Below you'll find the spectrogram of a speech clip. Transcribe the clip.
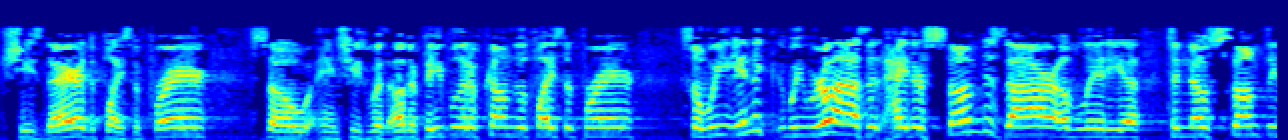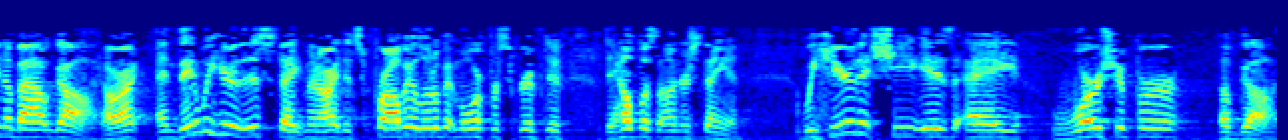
She's there at the place of prayer. So, and she's with other people that have come to the place of prayer. So we indic- we realize that hey, there's some desire of Lydia to know something about God. All right, and then we hear this statement. All right, that's probably a little bit more prescriptive to help us understand. We hear that she is a worshiper of God.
